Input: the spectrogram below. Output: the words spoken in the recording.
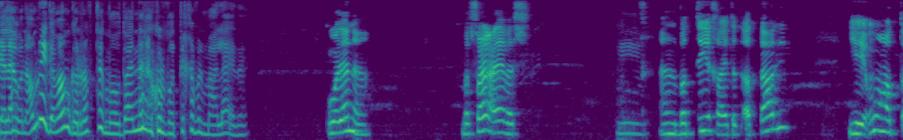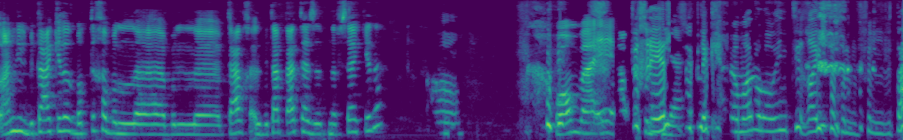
يا لهوي أنا عمري يا جماعة ما جربت موضوع إن أنا آكل بطيخة بالمعلقة ده. ولا أنا. بتفرج عليها بس. مم. أنا البطيخة تتقطع لي يا يقوموا قاطعين لي البتاع كده البطيخة بال بال بتاع البتاع بتاعتها ذات نفسها كده. آه. واقوم بقى إيه فيها. شكلك يا مروة وإنتي غايصة في في البتاع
